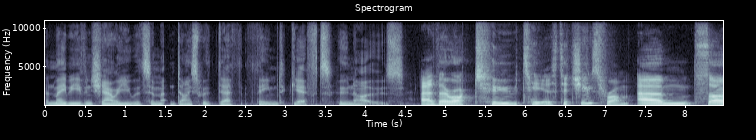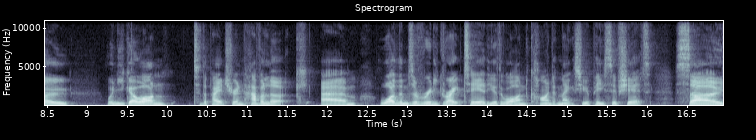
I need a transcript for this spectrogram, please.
and maybe even shower you with some dice with death themed gifts. Who knows? Uh, there are two tiers to choose from. Um, so when you go on to the Patreon, have a look. Um, one of them's a really great tier, the other one kind of makes you a piece of shit. So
